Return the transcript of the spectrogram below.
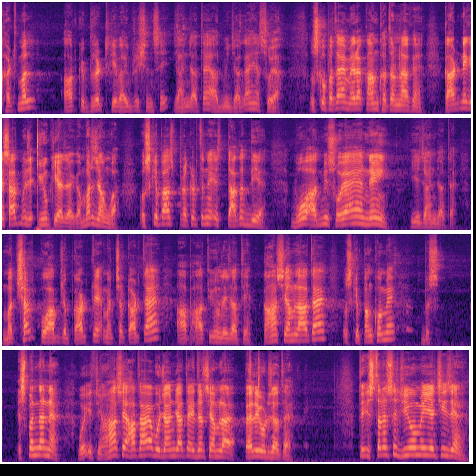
खटमल आपके ब्लड के वाइब्रेशन से जान जाता है, आदमी जागा है या सोया। उसको पता है मेरा काम खतरनाक है। काटने के साथ मुझे यूँ किया जाएगा, मर जाऊँगा। उसके पास प्रकृति ने इस ताकत दी है, वो आदमी सोया है या नहीं, ये जान जाता है। मच्छर को आप जब काटते हैं, मच्छर काटता है, आप हाथ यूँ ले जाते हैं। कहाँ से हमला आता है? उसके पंखों में, बस स्पंदन है। वो यहाँ से हाथ आया, वो जान जाता है, इधर से हमला आया, पहले ही उठ जाता है। तो इस तरह से जीवों में ये चीज़ें हैं।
